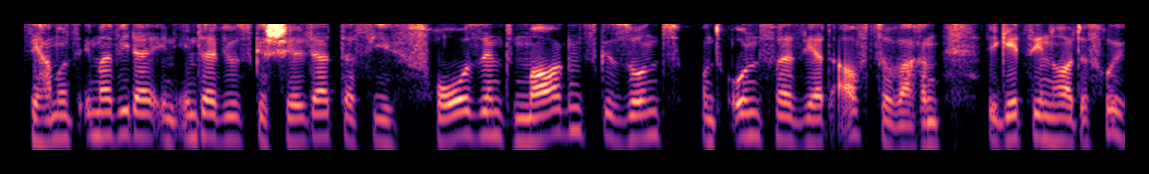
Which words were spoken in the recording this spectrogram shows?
Sie haben uns immer wieder in Interviews geschildert, dass Sie froh sind, morgens gesund und unversehrt aufzuwachen. Wie geht es Ihnen heute früh?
